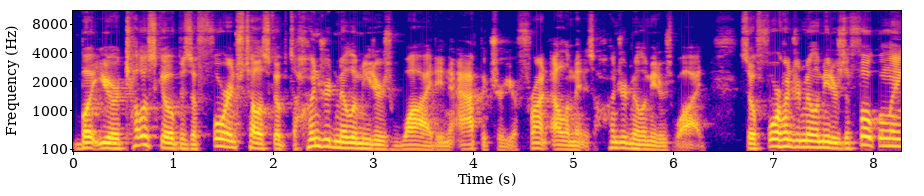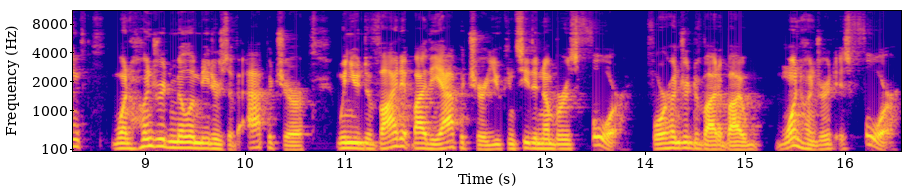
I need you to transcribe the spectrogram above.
but your telescope is a four inch telescope. It's 100 millimeters wide in aperture. Your front element is 100 millimeters wide. So 400 millimeters of focal length, 100 millimeters of aperture. When you divide it by the aperture, you can see the number is four. 400 divided by 100 is 4.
